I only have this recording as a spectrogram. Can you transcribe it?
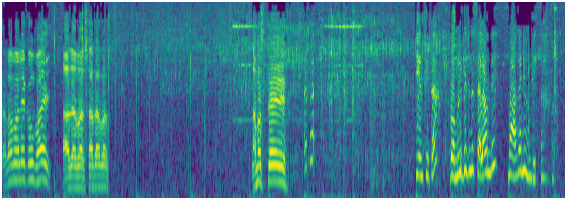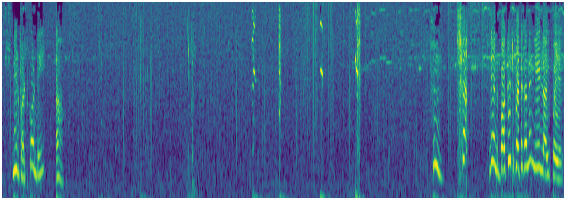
సలాం అలైకుం భాయ్ ఆదాబర్ సాదాబర్. నమస్తే. ఏం సీత బొమ్మల బిజినెస్ ఎలా ఉంది? బాగానే ఉంది. మీరు పట్టుకోండి. నేను బకెట్ పెట్టగానే నీళ్ళు అయిపోయాయి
